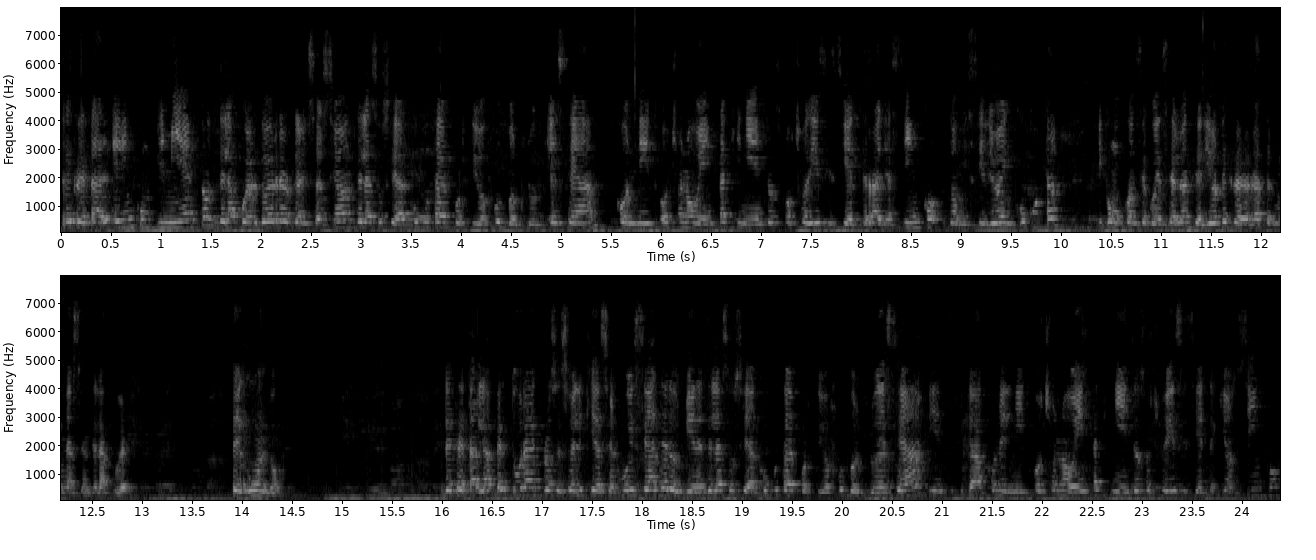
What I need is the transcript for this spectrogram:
decretar el incumplimiento del acuerdo de reorganización de la Sociedad Cúcuta Deportivo Fútbol Club S.A. con NIT 890-500-817 raya 5, domicilio en Cúcuta y como consecuencia de lo anterior declarar la terminación del acuerdo. Segundo, decretar la apertura del proceso de liquidación judicial de los bienes de la Sociedad Cúcuta Deportivo Fútbol Club S.A. identificada con el NIT 890-500-817-5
